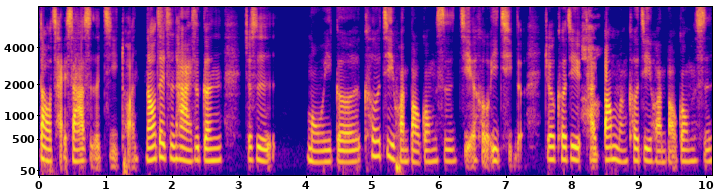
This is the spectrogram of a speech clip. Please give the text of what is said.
盗采砂石的集团，然后这次他还是跟就是。某一个科技环保公司结合一起的，就科技他帮忙科技环保公司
